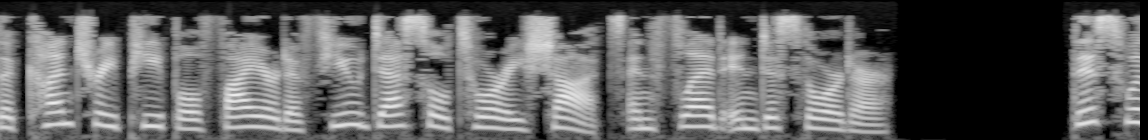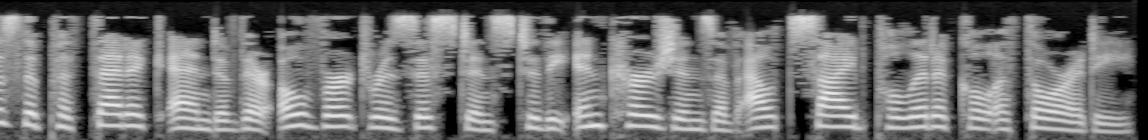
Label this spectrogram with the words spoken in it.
the country people fired a few desultory shots and fled in disorder. This was the pathetic end of their overt resistance to the incursions of outside political authority.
